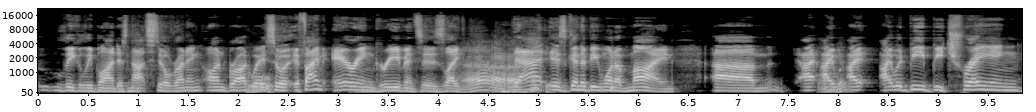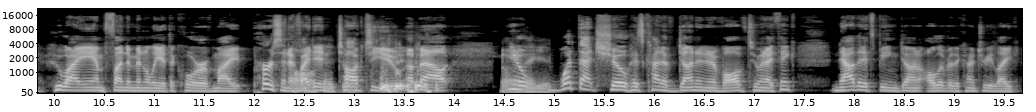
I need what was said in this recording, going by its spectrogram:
Legally Blonde is not still running on Broadway. Ooh. So if I'm airing grievances, like Ah, that is going to be one of mine. Um, I, I, I, I would be betraying who I am fundamentally at the core of my person if Oh, I didn't talk to you. you about Oh, you know you. what that show has kind of done and evolved to and i think now that it's being done all over the country like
